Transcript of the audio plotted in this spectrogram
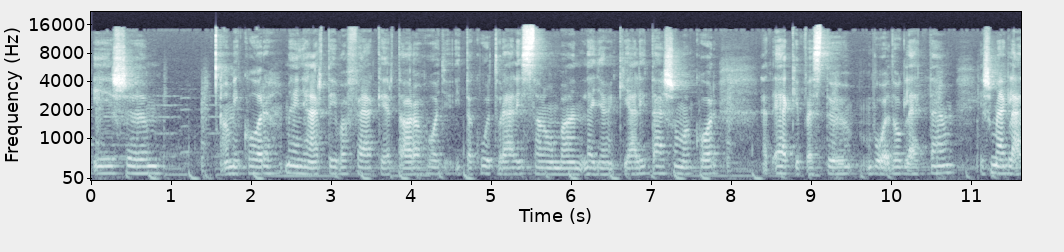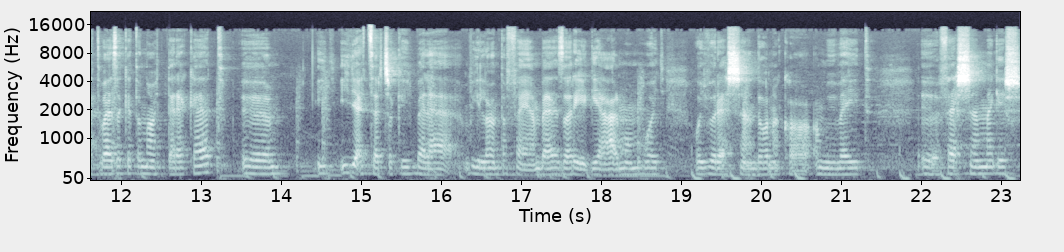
és amikor Menyhár Téva felkért arra, hogy itt a kulturális szalomban legyen kiállításom, akkor hát elképesztő boldog lettem, és meglátva ezeket a nagy tereket, így, így egyszer csak így belevillant a fejembe ez a régi álmom, hogy, hogy Vörös Sándornak a, a műveit fessen meg, és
